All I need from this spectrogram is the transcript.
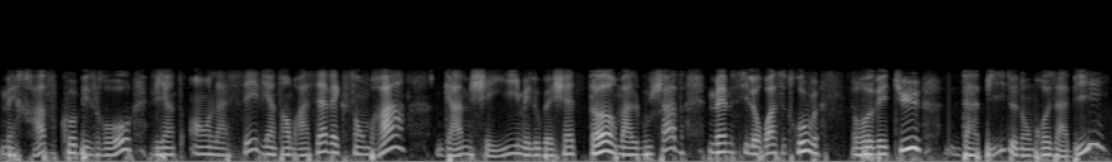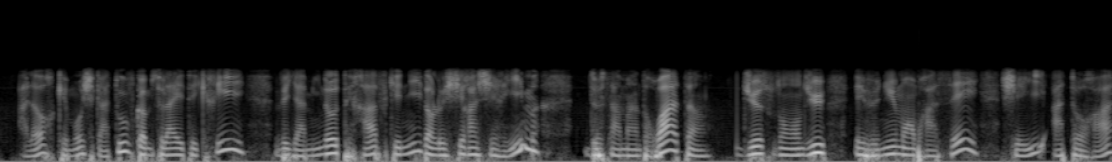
Mechav Kobizro, vient enlacer, vient embrasser avec son bras, Gam Shei, Meloubechet, Tor, Malbouchav, même si le roi se trouve revêtu d'habits, de nombreux habits, alors que Moshe comme cela est écrit, Veyamino Techav Keni dans le Shirachirim, de sa main droite, Dieu sous-entendu est venu m'embrasser, Shei Torah,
